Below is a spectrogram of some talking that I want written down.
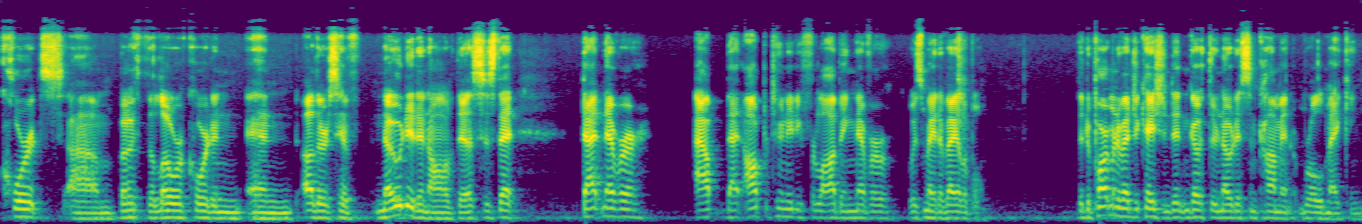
courts, um, both the lower court and and others, have noted in all of this is that that never that opportunity for lobbying never was made available. The Department of Education didn't go through notice and comment rulemaking.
